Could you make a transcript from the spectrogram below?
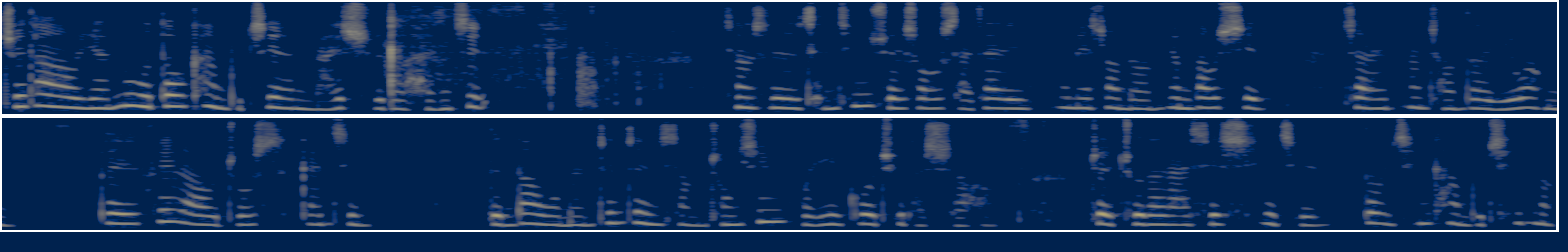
直到沿路都看不见来时的痕迹，像是曾经随手撒在路面上的面包屑，在漫长的遗忘里被飞鸟啄食干净。等到我们真正想重新回忆过去的时候，最初的那些细节都已经看不清了。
